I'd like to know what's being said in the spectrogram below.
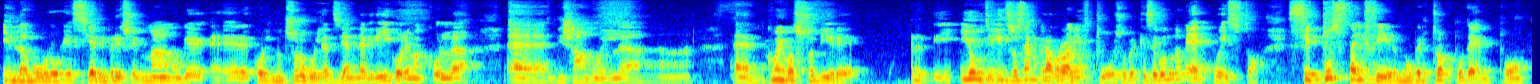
il lavoro che si è ripreso in mano che, eh, con, non solo con le aziende agricole, ma con eh, diciamo il eh, come posso dire io utilizzo sempre la parola virtuoso perché secondo me è questo. Se tu stai fermo per troppo tempo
